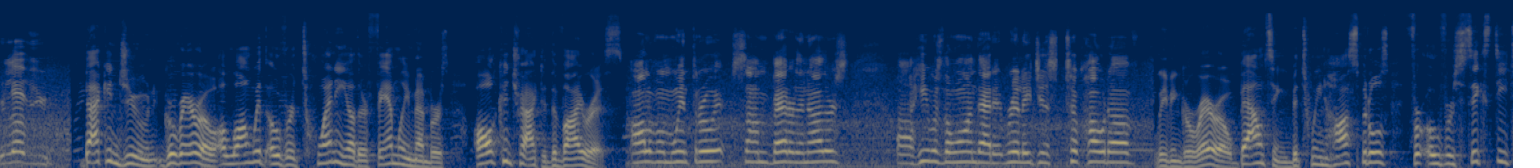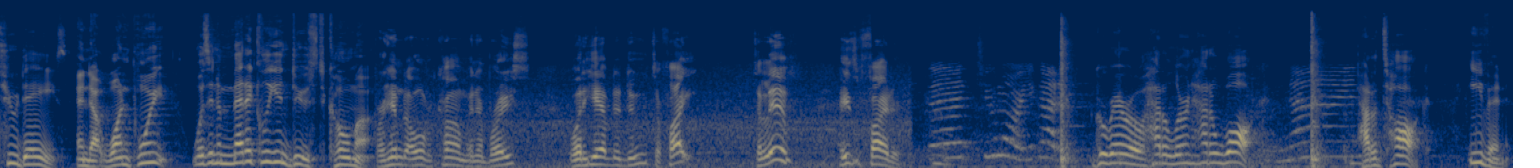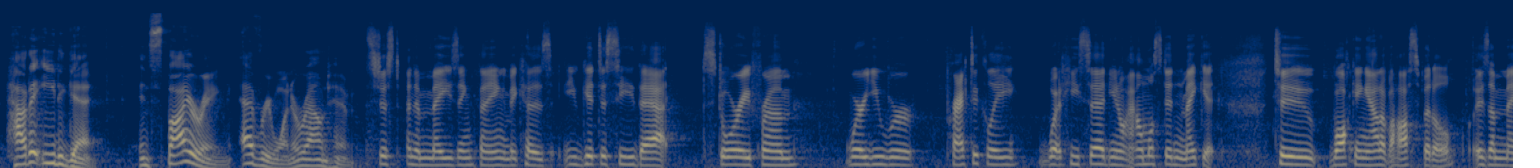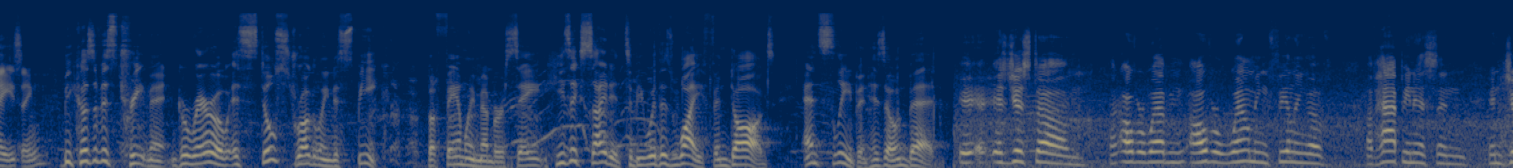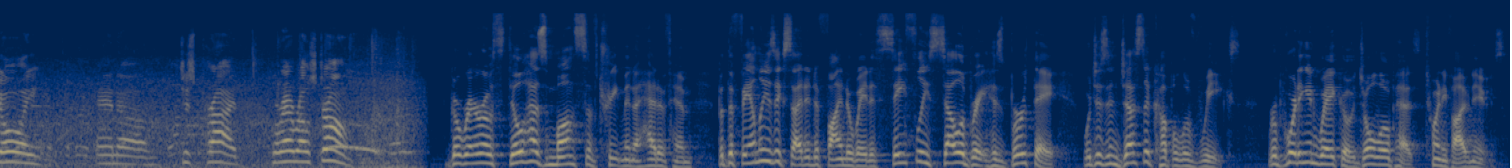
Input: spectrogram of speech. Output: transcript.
We love you. Back in June, Guerrero, along with over 20 other family members, all contracted the virus. All of them went through it, some better than others. Uh, he was the one that it really just took hold of. leaving Guerrero bouncing between hospitals for over 62 days, and at one point was in a medically induced coma. For him to overcome and embrace what he had to do to fight, to live, he's a fighter. Good. Two more. You got it. Guerrero had to learn how to walk, Nine. how to talk, even how to eat again, inspiring everyone around him. It's just an amazing thing because you get to see that story from where you were practically what he said, you know, I almost didn't make it, to walking out of a hospital is amazing. Because of his treatment, Guerrero is still struggling to speak, but family members say he's excited to be with his wife and dogs and sleep in his own bed. It, it's just um, an overwhelming, overwhelming feeling of, of happiness and, and joy and uh, just pride. Guerrero strong. Guerrero still has months of treatment ahead of him, but the family is excited to find a way to safely celebrate his birthday, which is in just a couple of weeks. Reporting in Waco, Joel Lopez, 25 News.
